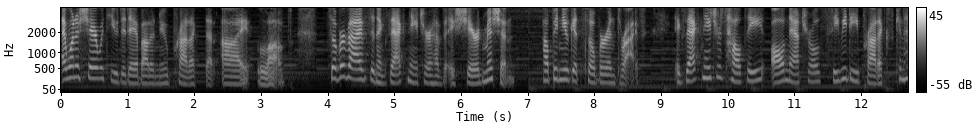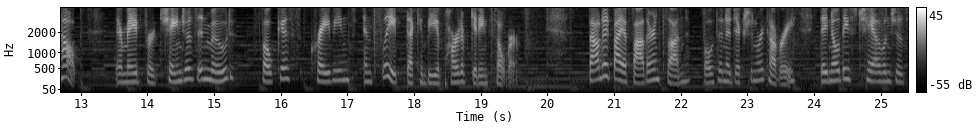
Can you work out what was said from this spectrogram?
I want to share with you today about a new product that I love. Sober Vibes and Exact Nature have a shared mission, helping you get sober and thrive. Exact Nature's healthy, all natural CBD products can help. They're made for changes in mood, focus, cravings, and sleep that can be a part of getting sober. Founded by a father and son, both in addiction recovery, they know these challenges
